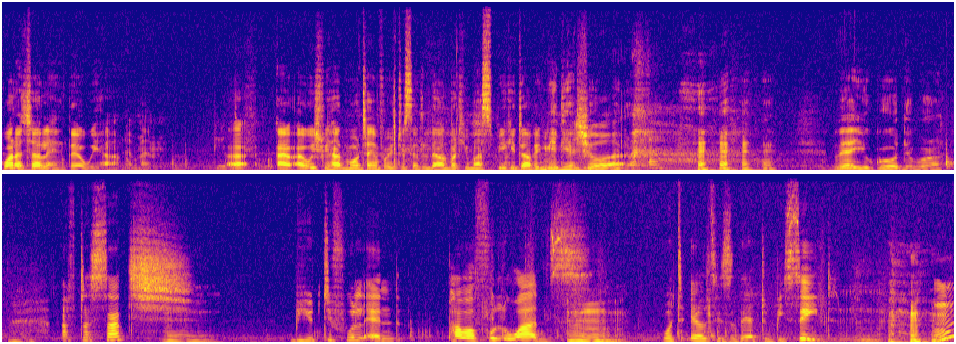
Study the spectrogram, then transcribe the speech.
What a challenge there we have. Amen. Uh, I, I wish we had more time for you to settle down, but you must speak it up immediately. Sure. there you go, Deborah. Mm-hmm. After such mm. beautiful and powerful words, Mm. what else is there to be said? Mm. Hmm?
